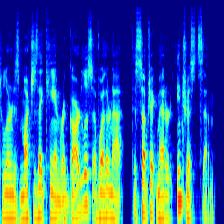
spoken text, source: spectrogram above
to learn as much as they can, regardless of whether or not the subject matter interests them.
